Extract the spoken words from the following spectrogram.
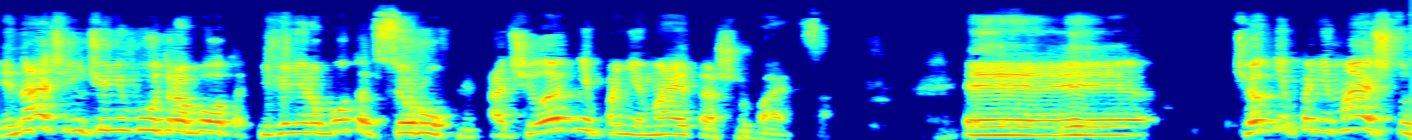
Иначе ничего не будет работать, ничего не работает, все рухнет. А человек не понимает и ошибается. Э, человек не понимает, что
